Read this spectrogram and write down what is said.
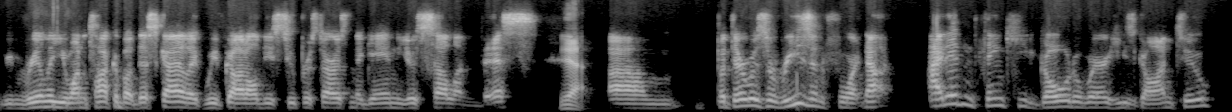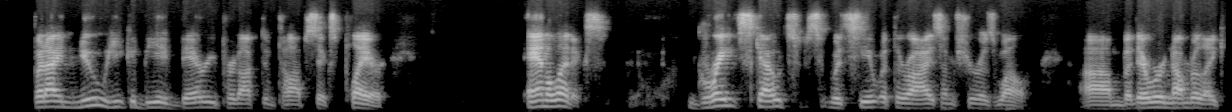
really, you want to talk about this guy? Like, we've got all these superstars in the game. You're selling this. Yeah. Um, but there was a reason for it. Now, I didn't think he'd go to where he's gone to, but I knew he could be a very productive top six player. Analytics, great scouts would see it with their eyes, I'm sure, as well. Um, but there were a number like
